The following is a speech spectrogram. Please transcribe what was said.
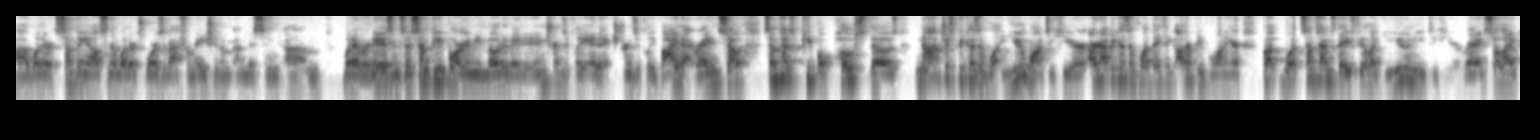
uh, whether it's something else, and then whether it's words of affirmation. I'm, I'm missing um, whatever it is. And so some people are going to be motivated intrinsically and extrinsically by that, right? And so sometimes people post those not just because of what you want to hear, or not because of what they think other people want to hear, but what sometimes they feel like you need to hear, right? So like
